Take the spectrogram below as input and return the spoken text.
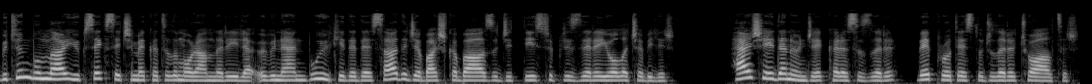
Bütün bunlar yüksek seçime katılım oranlarıyla övünen bu ülkede de sadece başka bazı ciddi sürprizlere yol açabilir. Her şeyden önce karasızları ve protestocuları çoğaltır.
